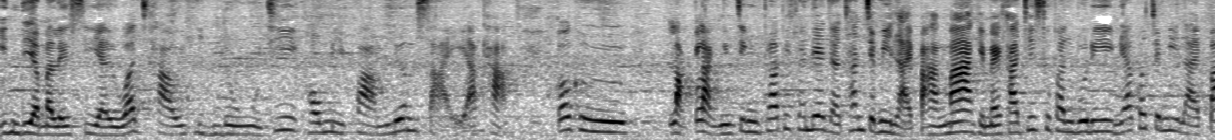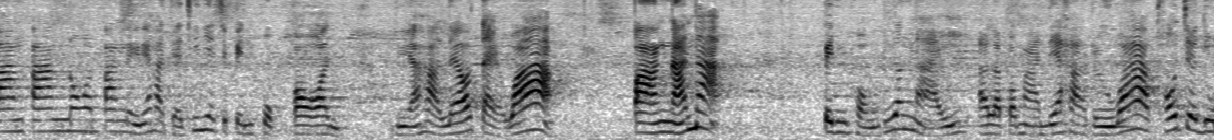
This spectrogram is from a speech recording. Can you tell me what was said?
อินเดียมาเลเซีย หรือว่าชาวฮินดูที่เขามีความเลื่อมใสอะค่ะ ก็คือหลักๆ จริงๆ พระพิฆเนศเนี่ยท่านจะมีหลายปางมากเห็นไหมคะที่สุพรรณบุรีเนี่ยก็จะมีหลายปางปางนอนปางอะไรเนี่ยค่ะแต่ที่เนี่ยจะเป็นหกกรอย่างเนี้ยค่ะแล้วแต่ว่าปางนั้นอะเป็นของเรื่องไหนอะไรประมาณเนี้ยค่ะ หรือว่าเขาจะดู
